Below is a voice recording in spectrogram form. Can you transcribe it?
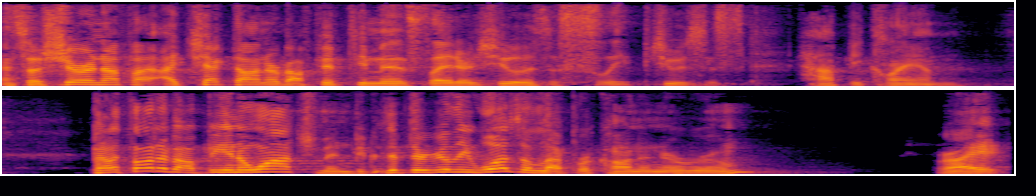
And so sure enough, I, I checked on her about 15 minutes later and she was asleep. She was just happy clam. But I thought about being a watchman because if there really was a leprechaun in her room, right,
